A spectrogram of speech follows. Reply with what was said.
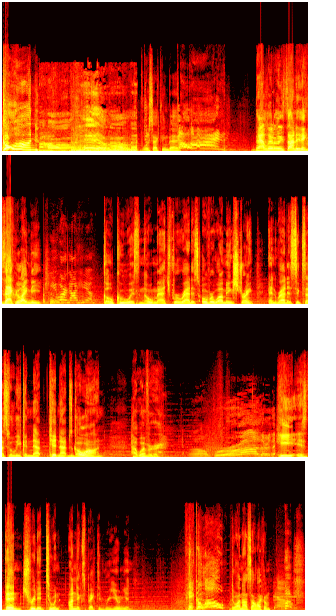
Gohan! Oh, hell no, man. Voice acting bad? Gohan! That literally sounded exactly like me. You are not him. Goku is no match for Raditz' overwhelming strength, and Raditz successfully kidnap- kidnaps Gohan. However, oh, brother, he is then treated to an unexpected reunion. Piccolo? Do I not sound like him? What,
